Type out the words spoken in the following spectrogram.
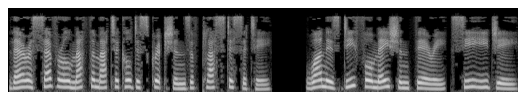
There are several mathematical descriptions of plasticity. One is deformation theory, CEG,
